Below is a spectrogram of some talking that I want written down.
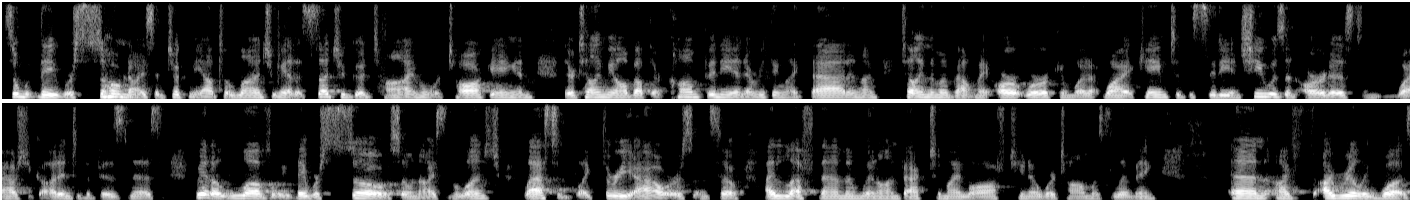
So they were so nice and took me out to lunch. We had a, such a good time. We're talking and they're telling me all about their company and everything like that. And I'm telling them about my artwork and what why I came to the city. And she was an artist and why, how she got into the business. We had a lovely. They were so so nice, and the lunch lasted like three hours. And so I left them and went on back to my loft, you know, where Tom was living. And I I really was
